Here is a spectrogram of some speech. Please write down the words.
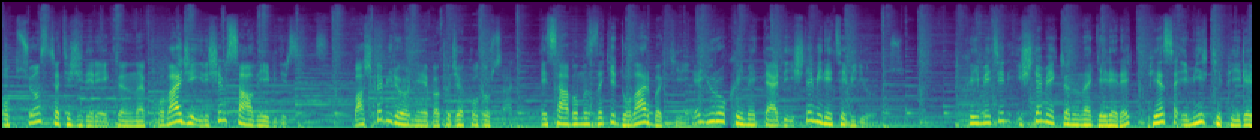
opsiyon stratejileri ekranına kolayca erişim sağlayabilirsiniz. Başka bir örneğe bakacak olursak, hesabımızdaki dolar bakiye ile euro kıymetlerde işlem iletebiliyoruz. Kıymetin işlem ekranına gelerek piyasa emir kipiyle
